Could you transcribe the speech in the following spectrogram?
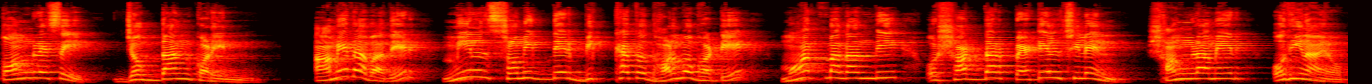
কংগ্রেসে যোগদান করেন। আমেদাবাদের মিল শ্রমিকদের বিখ্যাত ধর্মঘটে মহাত্মা গান্ধী ও সর্দার প্যাটেল ছিলেন সংগ্রামের অধিনায়ক।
